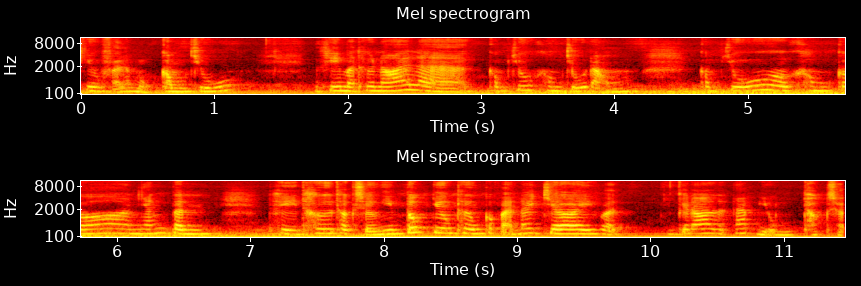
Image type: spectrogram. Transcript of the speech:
chứ không phải là một công chúa. Khi mà thư nói là công chúa không chủ động, công chúa không có nhắn tin, thì thư thật sự nghiêm túc, chứ không thư không có phải nói chơi, và cái đó là áp dụng thật sự.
